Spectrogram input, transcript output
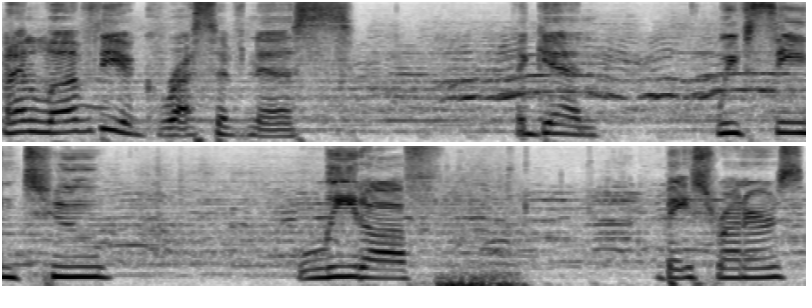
I love the aggressiveness. Again, we've seen two leadoff base runners.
